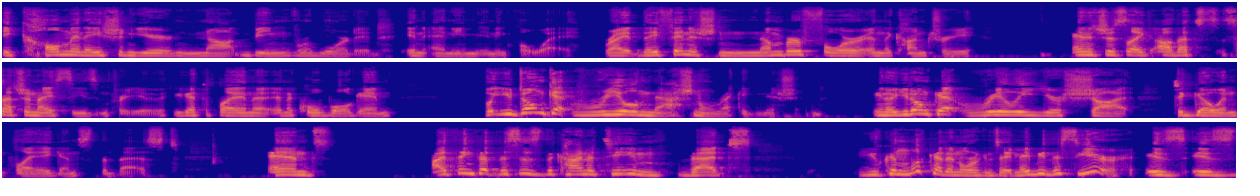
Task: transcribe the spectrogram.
a culmination year not being rewarded in any meaningful way. Right? They finished number four in the country, and it's just like, oh, that's such a nice season for you. You get to play in a in a cool bowl game, but you don't get real national recognition. You know, you don't get really your shot to go and play against the best. And I think that this is the kind of team that you can look at an Oregon State. Maybe this year is is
